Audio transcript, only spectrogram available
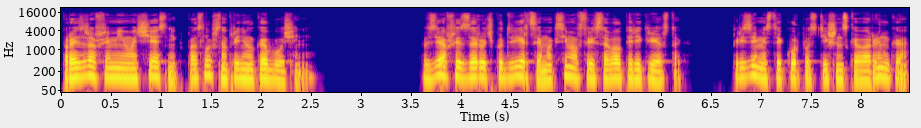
проезжавший мимо частник послушно принял к обочине. Взявшись за ручку дверцы, Максимов срисовал перекресток. Приземистый корпус Тишинского рынка,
